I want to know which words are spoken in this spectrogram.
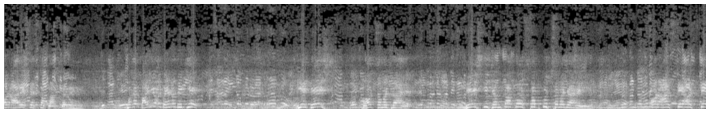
और आरएसएस का काम कर रहे हैं। मगर भाई और बहनों, देखिए, ये देश बहुत समझ रहा है। देश की जनता को सब कुछ समझ आ रही है। और आस्ते आस्ते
